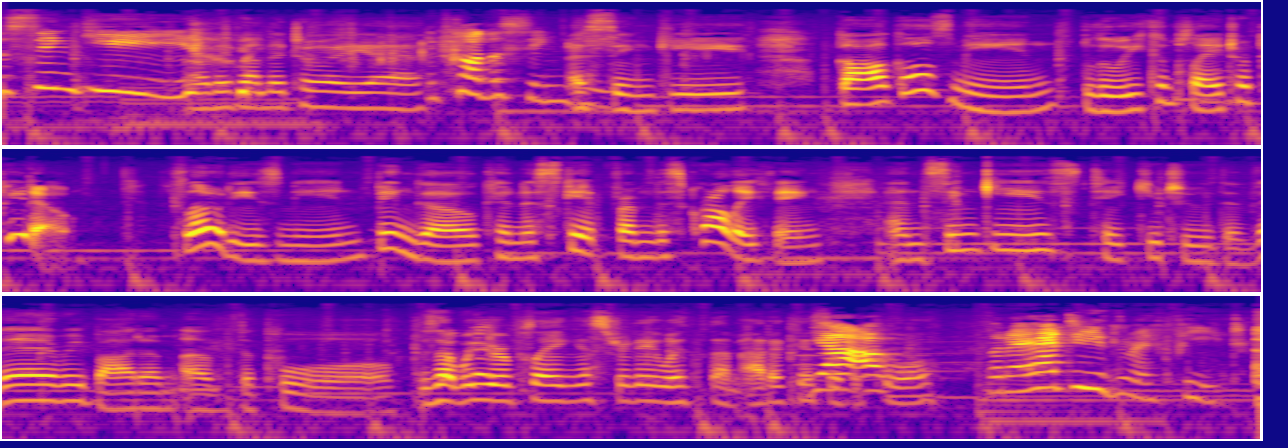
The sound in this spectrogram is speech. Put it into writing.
The sinky. Oh, they found the toy, yeah. It's called a sinky. A sinky. Goggles mean Bluey can play torpedo. Floaties mean Bingo can escape from this crawly thing, and Sinkies take you to the very bottom of the pool. Is that what you were playing yesterday with um, Atticus at yeah, the pool? but I had to use my feet.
